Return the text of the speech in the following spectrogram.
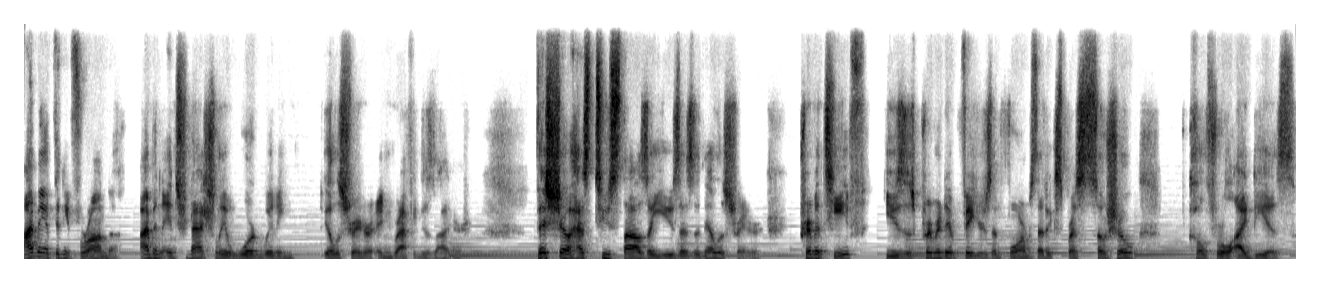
I'm Anthony Ferranda. I'm an internationally award-winning illustrator and graphic designer. This show has two styles I use as an illustrator. primitive uses primitive figures and forms that express social cultural ideas.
